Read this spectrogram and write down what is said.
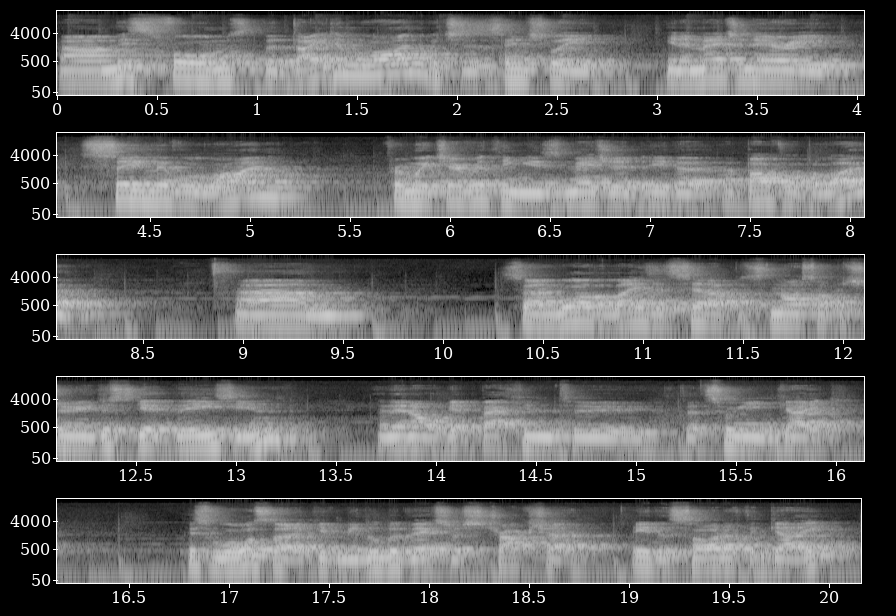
Um, this forms the datum line, which is essentially an imaginary sea level line from which everything is measured either above or below. Um, so while the laser's set up, it's a nice opportunity just to get these in, and then I'll get back into the swinging gate. This will also give me a little bit of extra structure either side of the gate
